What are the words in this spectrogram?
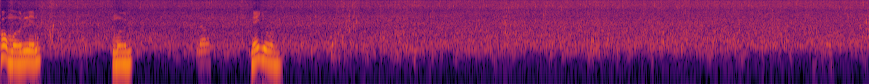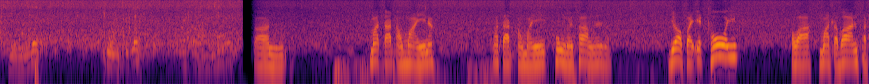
พ่อหมื่นเลยนะหมื่นแล้วเนี่ยอยู่นะหมูด้วยเสียงคิดเลยอากาศไม่การมาตัดเอาไม้นะ มาตัดเอาไม้พุ่งไม้พางนั่นแหละย่อไปเอ็ดโทยเพราะว่ามาตะบานผัด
